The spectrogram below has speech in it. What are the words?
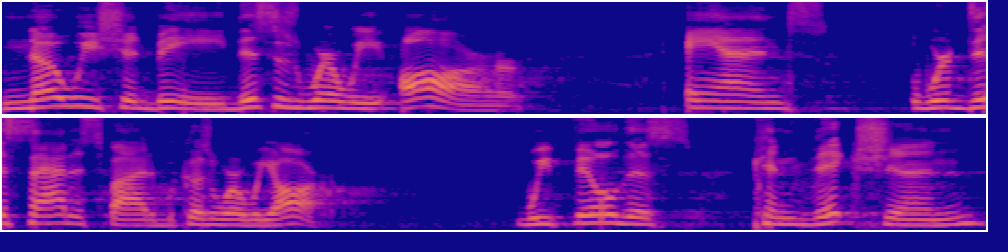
know we should be, this is where we are, and we're dissatisfied because where we are we feel this conviction,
